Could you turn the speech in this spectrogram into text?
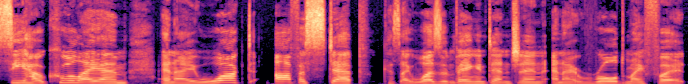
see how cool I am. And I walked off a step because I wasn't paying attention and I rolled my foot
